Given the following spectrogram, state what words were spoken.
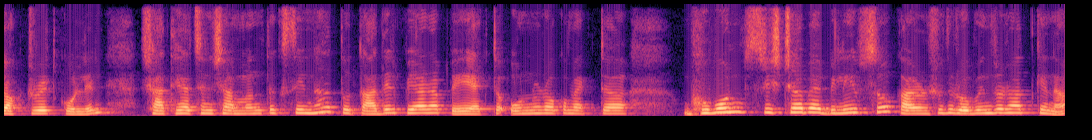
ডক্টরেট করলেন। সাথে আছেন সামন্তক সিনহা। তো তাদের পেয়ারা পেয়ে একটা অন্যরকম একটা ভুবন সৃষ্টি হবে বিলিভসও বিলিভ কারণ শুধু রবীন্দ্রনাথকে না,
